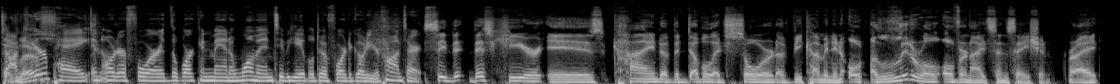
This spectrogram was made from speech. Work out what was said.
dock your pay in order for the working man and woman to be able to afford to go to your concert. See, th- this here is kind of the double edged sword of becoming an o- a literal overnight sensation, right?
